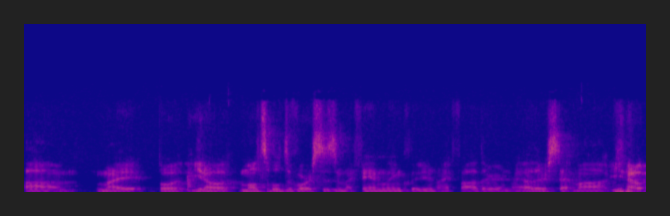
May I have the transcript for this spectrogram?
Um, my both you know multiple divorces in my family including my father and my other stepmom you know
